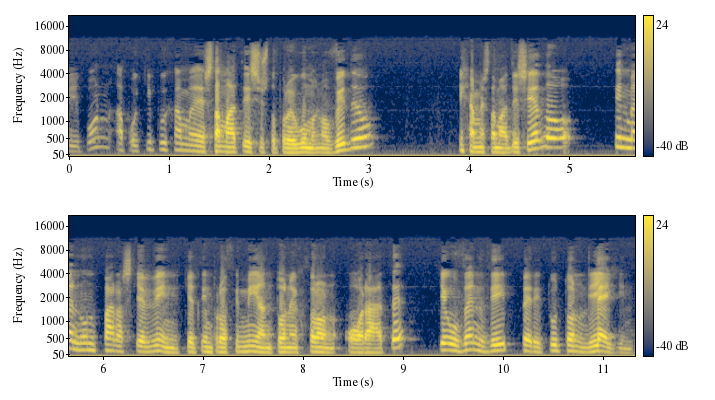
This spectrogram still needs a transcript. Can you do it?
λοιπόν από εκεί που είχαμε σταματήσει στο προηγούμενο βίντεο, είχαμε σταματήσει εδώ, την μενούν Παρασκευήν και την προθυμίαν των εχθρών οράτε και ουδέν δει περί τούτων λέγειν.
